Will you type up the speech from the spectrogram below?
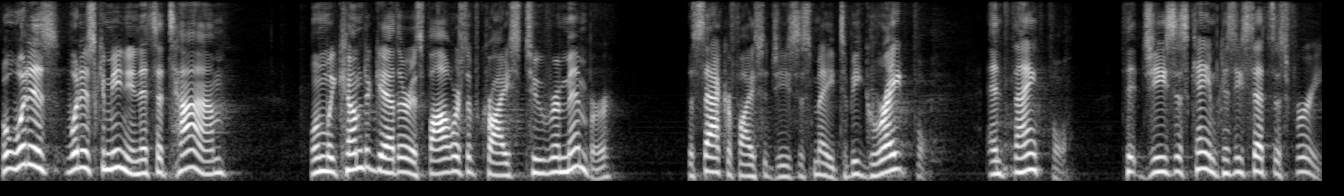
But what is, what is communion? It's a time when we come together as followers of Christ to remember the sacrifice that Jesus made, to be grateful and thankful that Jesus came because he sets us free.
